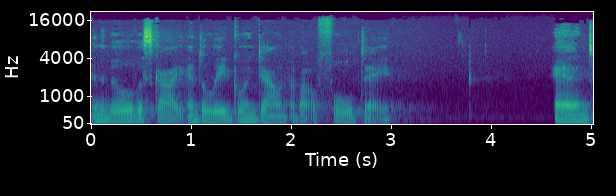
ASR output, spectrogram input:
in the middle of the sky and delayed going down about a full day. And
